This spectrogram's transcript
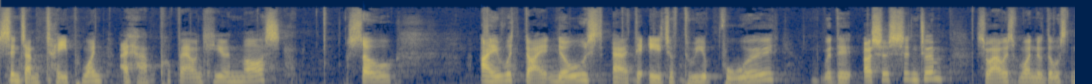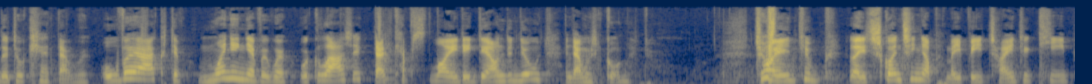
since I'm type 1, I have profound hearing loss. So I was diagnosed at the age of 3 or 4 with the Usher syndrome. So I was one of those little kids that were overactive, running everywhere with glasses that kept sliding down the nose, and I was going, trying to, like, scrunching up my face, trying to keep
